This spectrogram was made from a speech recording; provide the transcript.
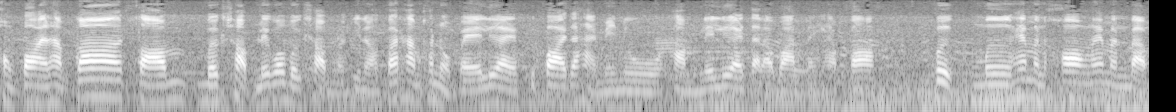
ของปอยนะครับก็ซ้อมเวิร์กช็อปเรียกว่าเวิร์กช็อปนะพี่เนาะก็ทำขนมไปเรื่อยๆคือปอยจะหาเมนูทำเรื่อยๆ แต่ละวันอะไรเงี้ยครับ ก็ฝึกมือให้มันคล่องให้มันแบบ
